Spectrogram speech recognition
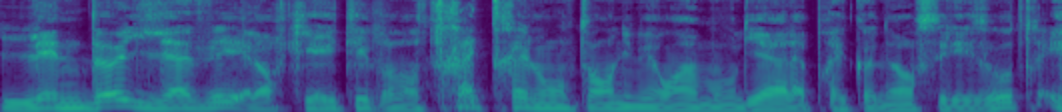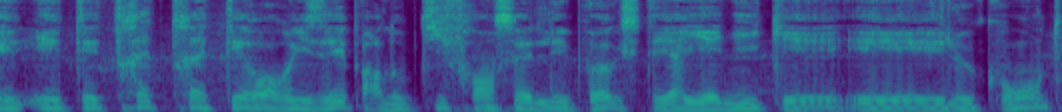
Lendl, il avait, alors qui a été pendant très très longtemps numéro un mondial après Connors et les autres, et était très très terrorisé par nos petits Français de l'époque, c'était Yannick et, et, Lecomte.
